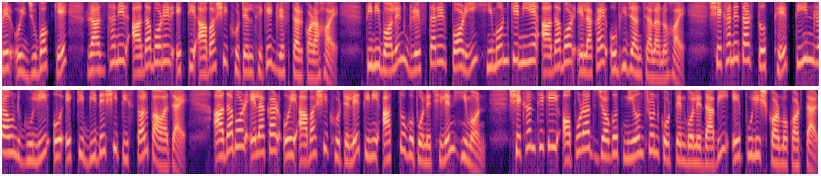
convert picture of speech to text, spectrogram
নামের ওই যুবককে রাজধানীর আদাবরের একটি আবাসিক হোটেল থেকে গ্রেফতার করা হয়। তিনি বলেন, গ্রেফতারের পরই হিমনকে নিয়ে আদাবর এলাকায় অভিযান চালানো হয়। সেখানে তার তথ্যে তিন রাউন্ড গুলি ও একটি বিদেশি পিস্তল পাওয়া যায়। আদাবর এলাকার ওই আবাসিক হোটেলে তিনি আত্মগোপনে ছিলেন হিমন। সেখান থেকেই অপরাধ জগৎ নিয়ন্ত্রণ করতেন বলে দাবি এ পুলিশ কর্মকর্তার।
